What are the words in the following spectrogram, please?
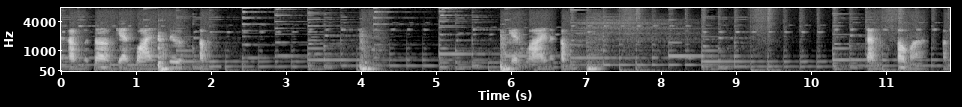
นะครับ แล้วก็แกน Y เหมือนเดิมครับ แกน Y นะครับ เข้ามาครับ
